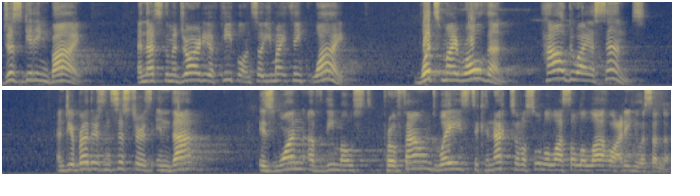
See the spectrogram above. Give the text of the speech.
just getting by. And that's the majority of people. And so you might think, why? What's my role then? How do I ascend? And dear brothers and sisters, in that is one of the most profound ways to connect to Rasulullah sallallahu alaihi wasallam.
